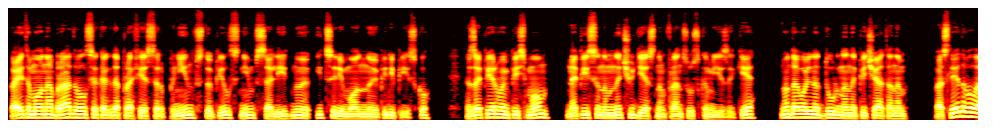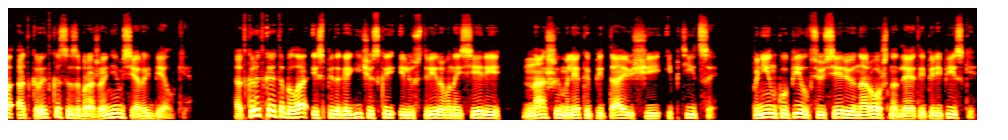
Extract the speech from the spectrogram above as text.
Поэтому он обрадовался, когда профессор Пнин вступил с ним в солидную и церемонную переписку. За первым письмом, написанным на чудесном французском языке, но довольно дурно напечатанном, последовала открытка с изображением серой белки. Открытка эта была из педагогической иллюстрированной серии «Наши млекопитающие и птицы», Пнин купил всю серию нарочно для этой переписки.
